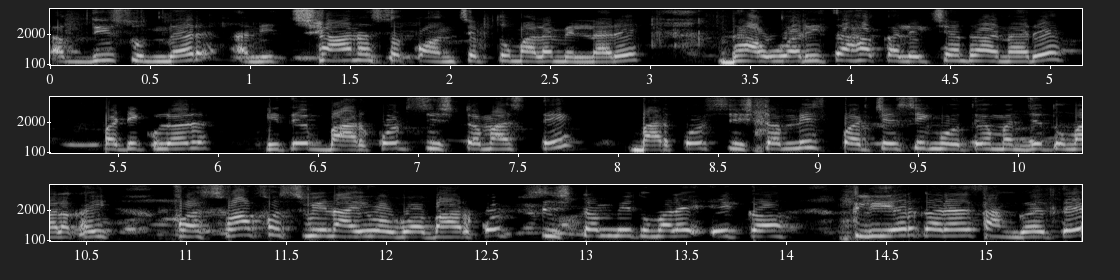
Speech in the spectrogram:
अगदी सुंदर आणि छान असं कॉन्सेप्ट तुम्हाला मिळणार आहे. दहावारीचा हा कलेक्शन राहणार आहे. पर्टिक्युलर इथे बारकोड सिस्टम असते. बारकोड सिस्टमनीच पर्चेसिंग होते. म्हणजे तुम्हाला काही फसवा फसवी नाही बाबा. बारकोड सिस्टम मी तुम्हाला एक क्लिअर करायला सांगते.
